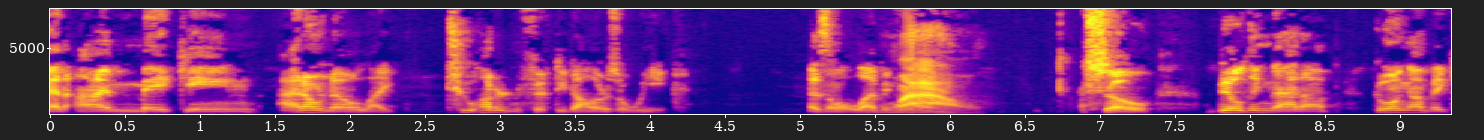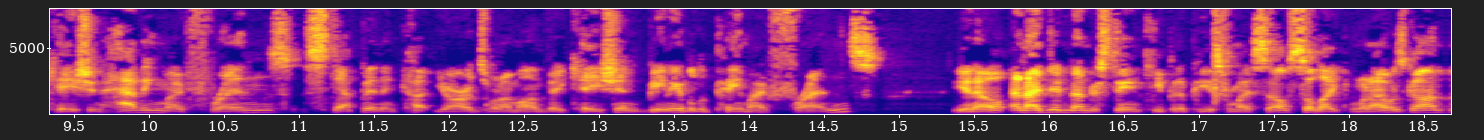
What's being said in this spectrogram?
and I'm making, I don't know, like $250 a week as an 11 year old. Wow. So building that up, going on vacation, having my friends step in and cut yards when I'm on vacation, being able to pay my friends you know, and I didn't understand keeping a piece for myself. So like when I was gone,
